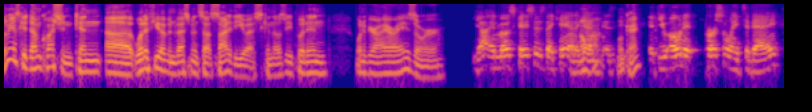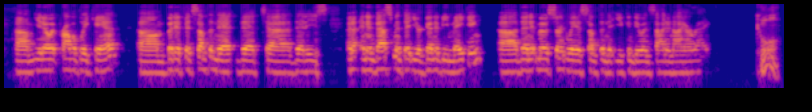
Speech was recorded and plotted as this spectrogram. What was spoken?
Let me ask a dumb question. Can uh, what if you have investments outside of the U.S.? Can those be put in one of your IRAs or? Yeah, in most cases they can. Oh, Again, oh, wow. okay. If you own it personally today, um, you know it probably can't. Um, but if it's something that that uh, that is an, an, investment that you're going to be making, uh, then it most certainly is something that you can do inside an IRA. Cool.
